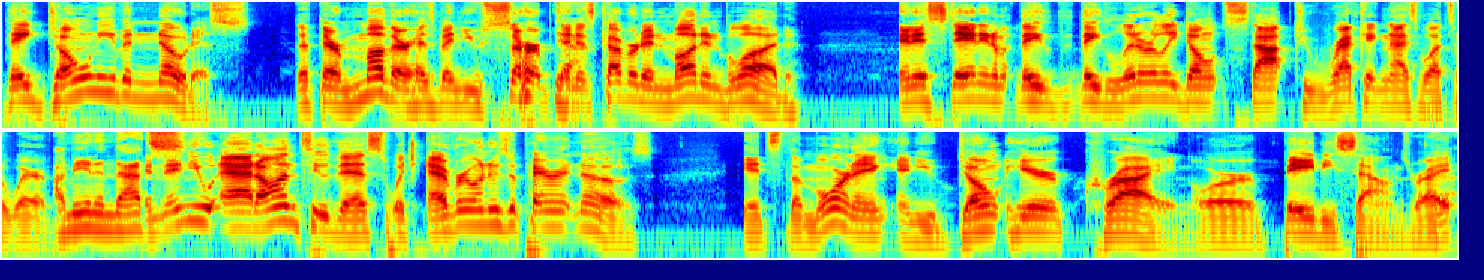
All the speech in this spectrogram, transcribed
They don't even notice that their mother has been usurped and is covered in mud and blood, and is standing. They they literally don't stop to recognize what's aware of. i mean and that's And then you add on to this, which everyone who's a parent knows. It's the morning and you don't hear crying or baby sounds, right?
